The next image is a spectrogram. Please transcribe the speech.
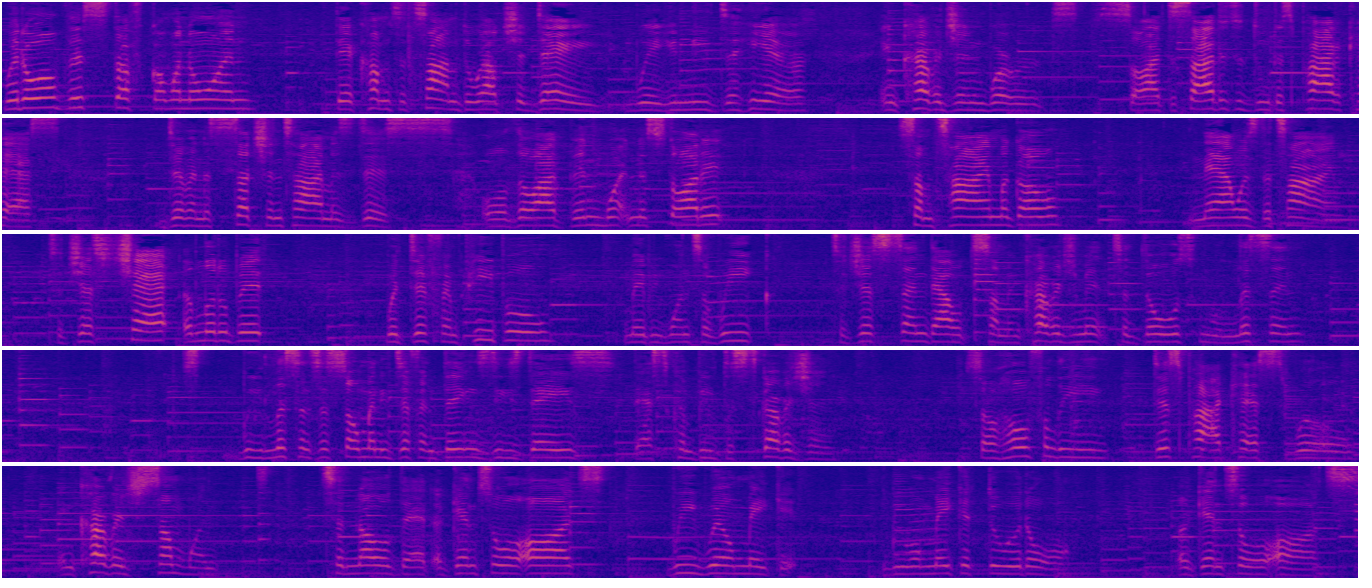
with all this stuff going on, there comes a time throughout your day where you need to hear encouraging words. So I decided to do this podcast during such a time as this. Although I've been wanting to start it some time ago, now is the time to just chat a little bit with different people, maybe once a week, to just send out some encouragement to those who listen. We listen to so many different things these days that can be discouraging. So, hopefully, this podcast will encourage someone to know that against all odds, we will make it. We will make it through it all against all odds.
